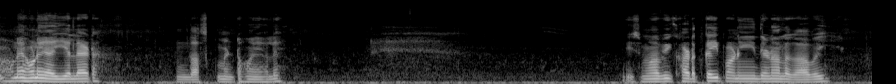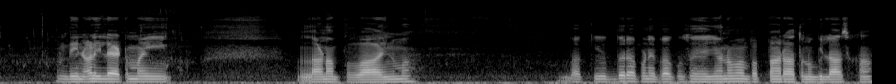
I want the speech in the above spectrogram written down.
ਹੁਣੇ ਹੁਣੇ ਆਈ ਹੈ ਲਾਈਟ 10 ਕੁ ਮਿੰਟ ਹੋਏ ਹਲੇ। ਇਸਮਾ ਵੀ ਖੜਕਾ ਹੀ ਪਾਣੀ ਦੇਣਾ ਲਗਾ ਬਈ। ਦਿਨ ਵਾਲੀ ਲਾਈਟ ਮੈਂ ਲਾਣਾ ਪਵਾ ਇਹਨੂੰ ਬਾਕੀ ਉਧਰ ਆਪਣੇ ਪਾ ਕੁਛ ਇਹ ਜਾਨਾ ਮੈਂ ਪੱਪਾ ਰਾਤ ਨੂੰ ਵੀ ਲਾ ਸਕਾਂ।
